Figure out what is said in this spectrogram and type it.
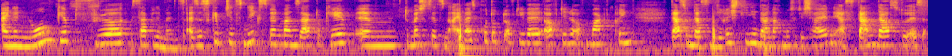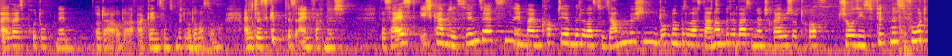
eine Norm gibt für Supplements. Also es gibt jetzt nichts, wenn man sagt, okay, ähm, du möchtest jetzt ein Eiweißprodukt auf, die Welt, auf, den, auf den Markt bringen, das und das sind die Richtlinien, danach musst du dich halten, erst dann darfst du es Eiweißprodukt nennen oder, oder Ergänzungsmittel oder was auch immer. Also das gibt es einfach nicht. Das heißt, ich kann mich jetzt hinsetzen, in meinem Cocktail ein bisschen was zusammenmischen, dort noch ein bisschen was, da noch ein bisschen was und dann schreibe ich da drauf Josie's Fitness Food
